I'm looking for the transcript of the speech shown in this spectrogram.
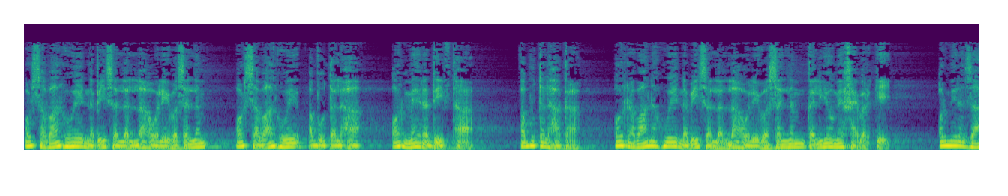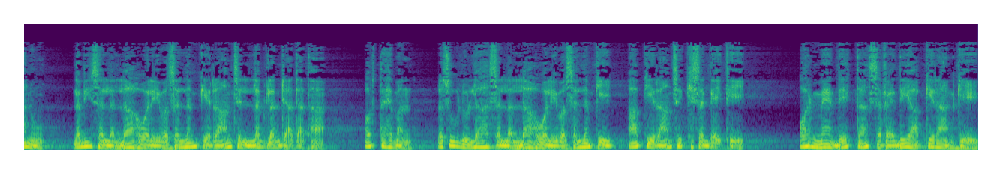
اور سوار ہوئے نبی صلی اللہ علیہ وسلم اور سوار ہوئے ابو طلحہ اور میں ردیف تھا۔ ابو طلحہ کا اور روانہ ہوئے نبی صلی اللہ علیہ وسلم گلیوں میں خیبر کی۔ اور میرا زانو نبی صلی اللہ علیہ وسلم کے ران سے لگ لگ جاتا تھا اور تہبن رسول اللہ صلی اللہ علیہ وسلم کی آپ کی ران سے کھسک گئی تھی اور میں دیکھتا سفیدی آپ کی ران کی۔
